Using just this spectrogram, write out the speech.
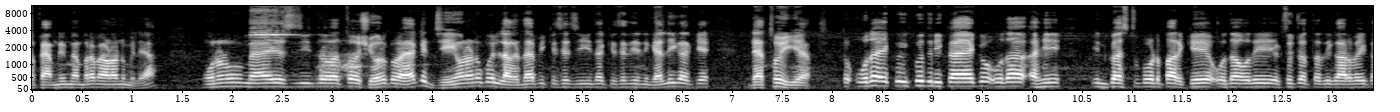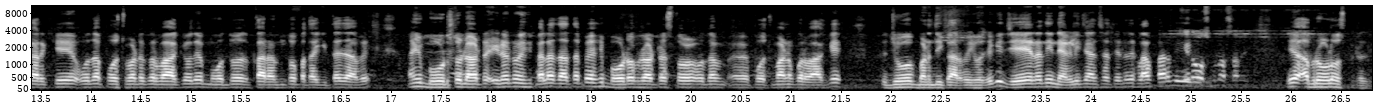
ਫੈਮਿਲੀ ਮੈਂਬਰ ਮੈਂ ਉਹਨਾਂ ਨੂੰ ਮਿਲਿਆ। ਉਹਨਾਂ ਨੂੰ ਮੈਂ ਇਸ ਚੀਜ਼ ਦਾ ਤੋਂ ਅਸ਼ੋਰ ਕਰਵਾਇਆ ਕਿ ਜੇ ਉਹਨਾਂ ਨੂੰ ਕੋਈ ਲੱਗਦਾ ਵੀ ਕਿਸੇ ਚੀਜ਼ ਦਾ ਕਿਸੇ ਦੀ ਅਣਗਹਿਲੀ ਕਰਕੇ ਡੈਥ ਹੋਈ ਆ ਤਾਂ ਉਹਦਾ ਇੱਕ ਇੱਕੋ ਤਰੀਕਾ ਹੈ ਕਿ ਉਹਦਾ ਅਸੀਂ ਇਨਕੁਐਸਟ ਰਿਪੋਰਟ ਭਰ ਕੇ ਉਹਦਾ ਉਹਦੀ 174 ਦੀ ਕਾਰਵਾਈ ਕਰਕੇ ਉਹਦਾ ਪੋਸਟਮਾਰਟਮ ਕਰਵਾ ਕੇ ਉਹਦੇ ਮੌਤ ਦਾ ਕਾਰਨ ਤੋਂ ਪਤਾ ਕੀਤਾ ਜਾਵੇ। ਅਸੀਂ ਬੋਰਡ ਤੋਂ ਡਾਕਟਰ ਇਹਨਾਂ ਨੂੰ ਅਸੀਂ ਪਹਿਲਾਂ ਦੱਸਤਾ ਵੀ ਅਸੀਂ ਬੋਰਡ ਆਫ ਡਾਕਟਰਸ ਤੋਂ ਉਹਦਾ ਪੋਸਟਮਾਰਟਮ ਕਰਵਾ ਕੇ ਤੇ ਜੋ ਬਣਦੀ ਕਾਰਵਾਈ ਹੋ ਜਾਏਗੀ ਜੇ ਇਹਨਾਂ ਦੀ ਨੈਗਲੀਜੈਂਸ ਹੈ ਤੇ ਇਹਨਾਂ ਦੇ ਖਿਲਾਫ ਕਾਰਵਾਈ ਇਹ ਅਬਰੋਲ ਹਸਪੀਟਲ ਦੀ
